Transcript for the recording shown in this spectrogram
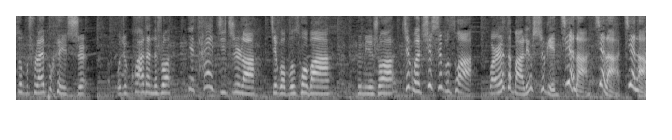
做不出来不可以吃。我就夸赞她说：“你也太机智了，结果不错吧？”闺蜜说：“结果确实不错，我儿子把零食给戒了，戒了，戒了。”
